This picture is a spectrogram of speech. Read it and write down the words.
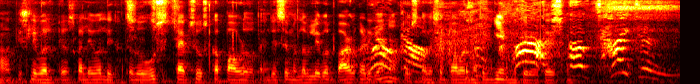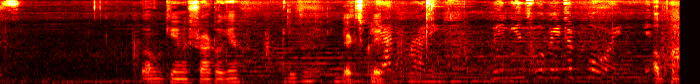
हाँ किस लेवल पे उसका लेवल दिखाता है तो उस टाइप से उसका पावर होता है। जैसे मतलब लेवल पार कर गया ना तो उसका वैसे पावर मतलब गेम होते रहते हैं गेम स्टार्ट हो गया। लेट्स प्ले अब हम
